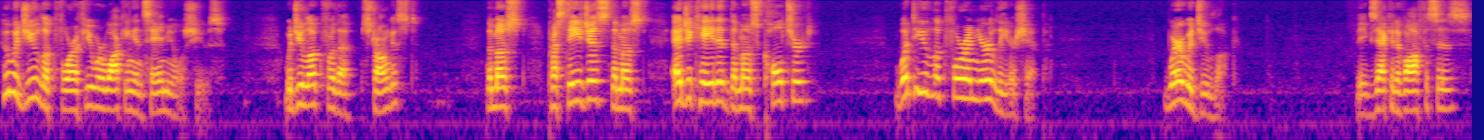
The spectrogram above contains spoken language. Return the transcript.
who would you look for if you were walking in Samuel's shoes? Would you look for the strongest, the most prestigious, the most educated, the most cultured? What do you look for in your leadership? Where would you look? The executive offices,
